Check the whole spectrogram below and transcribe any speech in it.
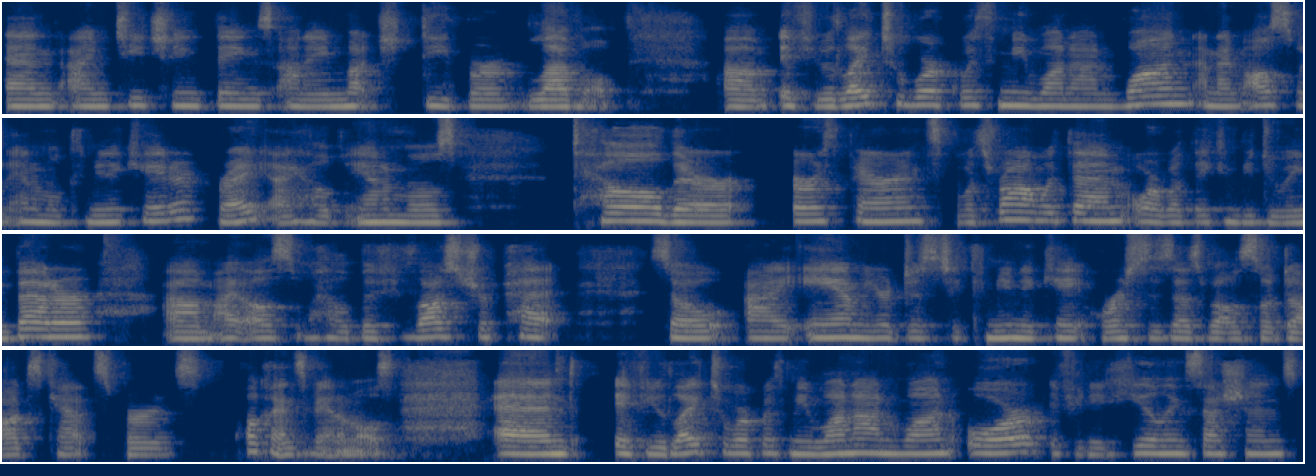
and i'm teaching things on a much deeper level um, if you would like to work with me one-on-one and i'm also an animal communicator right i help animals tell their earth parents what's wrong with them or what they can be doing better. Um, I also help if you've lost your pet. So I am here just to communicate horses as well. So dogs, cats, birds, all kinds of animals. And if you'd like to work with me one on one, or if you need healing sessions,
